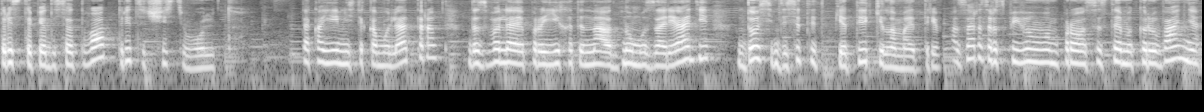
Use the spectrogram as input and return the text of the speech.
350 Вт 36 вольт. Така ємність акумулятора дозволяє проїхати на одному заряді до 75 км. А зараз розповім вам про системи керування,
